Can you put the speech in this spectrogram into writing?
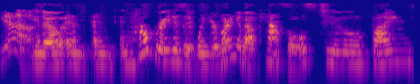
Yeah. You know, and and and how great is it when you're learning about castles to find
